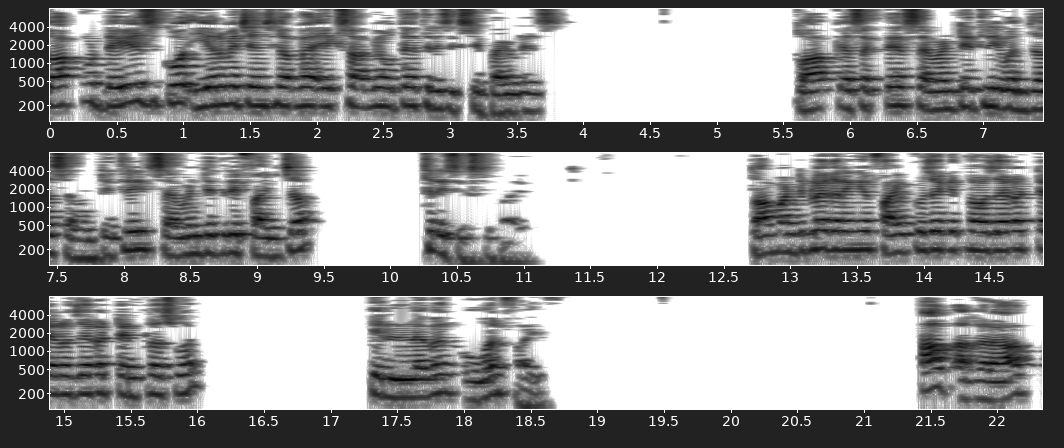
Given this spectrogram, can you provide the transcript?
तो आपको डेज़ को ईयर में चेंज करना है, एक साल में होते हैं थ्री सिक्सटी फाइव डेज़ तो आप कह सकते हैं सेवेंटी थ्री वन जा seventy three seventy three five जा थ्री सिक्सटी फाइव तो आप मल्टीप्लाई करेंगे फाइव टू जाए कितना हो जाएगा? टेन हो जाएगा ten plus one eleven over five अब अगर आप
